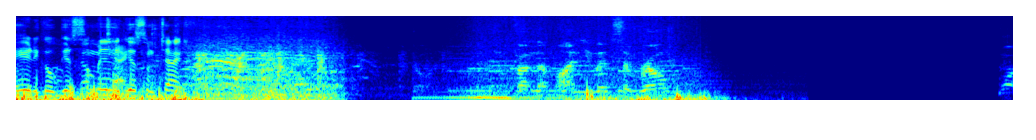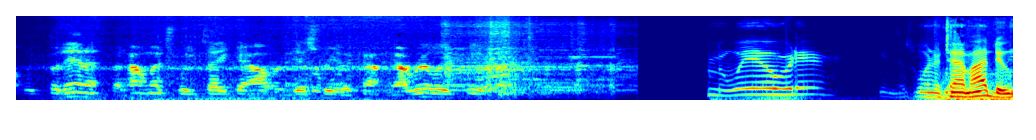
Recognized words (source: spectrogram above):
out here to go get some in to get some tax. From the monuments of Rome. what we put in it, but how much we take out, the history of the company. I really feel that. Way over there. In this wintertime, I do.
